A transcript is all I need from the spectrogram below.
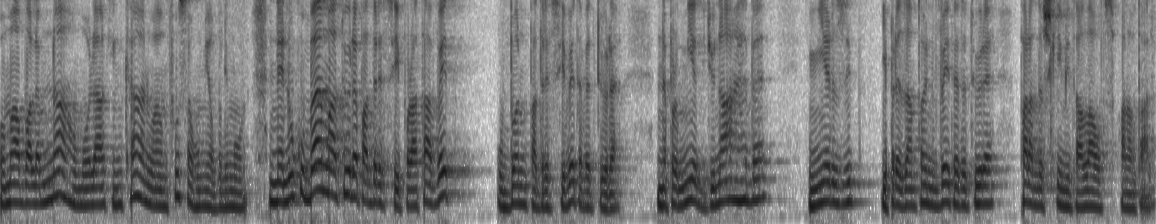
Ua ma dhalemnahum ua lakin kanu anfusahum jadhlimun. Ne nuk u bëmë atyre padrejtësi, por ata vetë u bënë padrejtësi veteve të tyre. Nëpërmjet gjynaheve, njerëzit i prezantojnë vetet e tyre para ndëshkimit të Allahut subhanahu wa taala.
